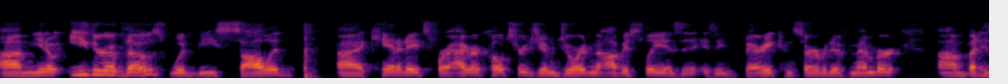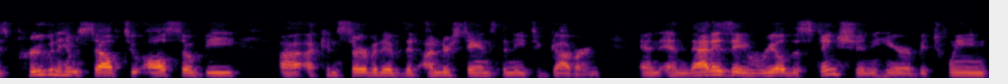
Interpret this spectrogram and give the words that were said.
Um, you know, either of those would be solid uh, candidates for agriculture. Jim Jordan obviously is a, is a very conservative member, um, but has proven himself to also be uh, a conservative that understands the need to govern. And, and that is a real distinction here between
